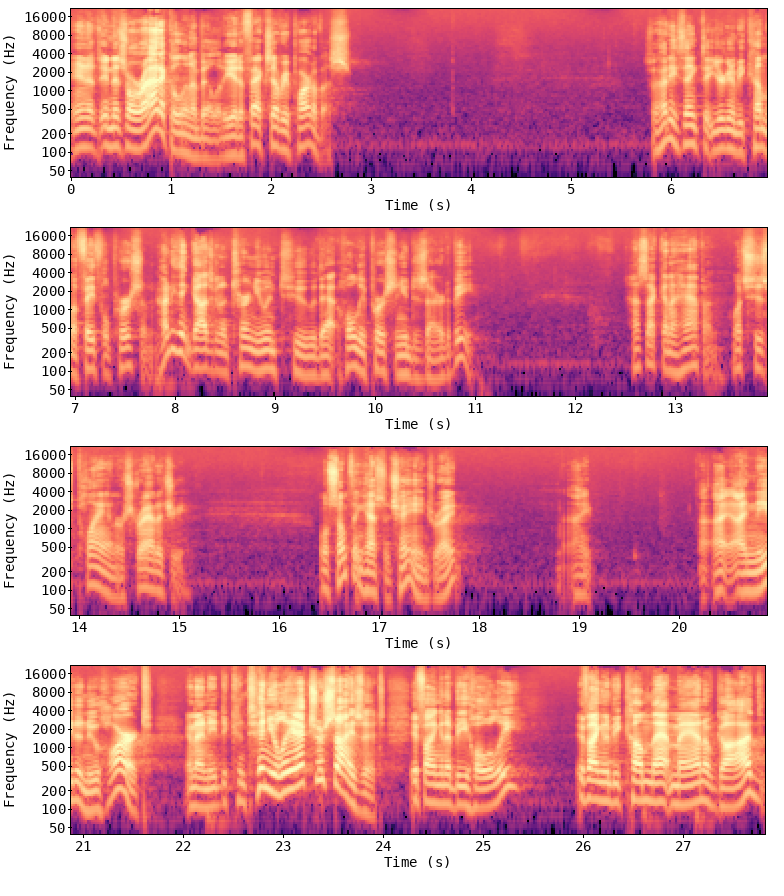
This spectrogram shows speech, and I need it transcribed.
and, and it's a radical inability. It affects every part of us. So, how do you think that you're going to become a faithful person? How do you think God's going to turn you into that holy person you desire to be? How's that going to happen? What's his plan or strategy? Well, something has to change, right? I, I, I need a new heart, and I need to continually exercise it. If I'm going to be holy, if I'm going to become that man of God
